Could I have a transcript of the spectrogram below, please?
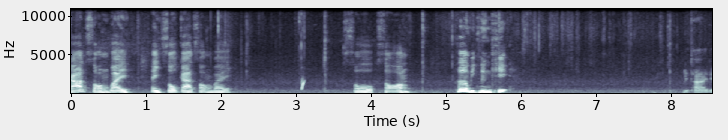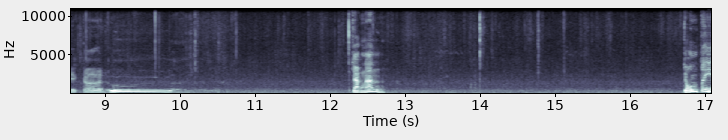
ชาร์จสองใบไอยโซการ์ดสองใบ โซสองเพิ่มอีกหนึ่งคิ ดีทายเด็กเกิดอู้จากนั้น โจมตี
